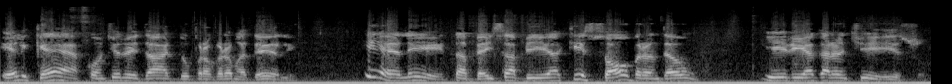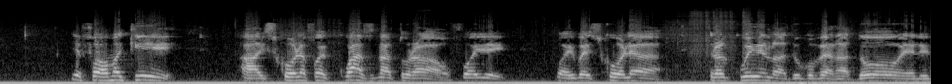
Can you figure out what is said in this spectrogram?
ele quer a continuidade do programa dele. E ele também sabia que só o Brandão iria garantir isso. De forma que a escolha foi quase natural, foi, foi uma escolha tranquila do governador, ele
